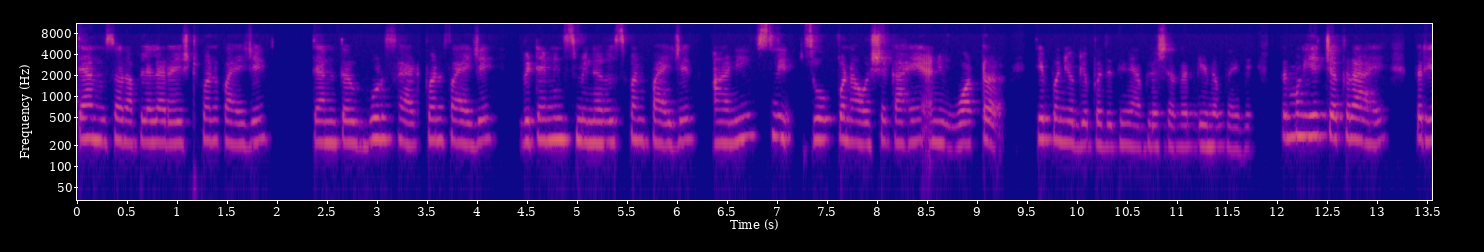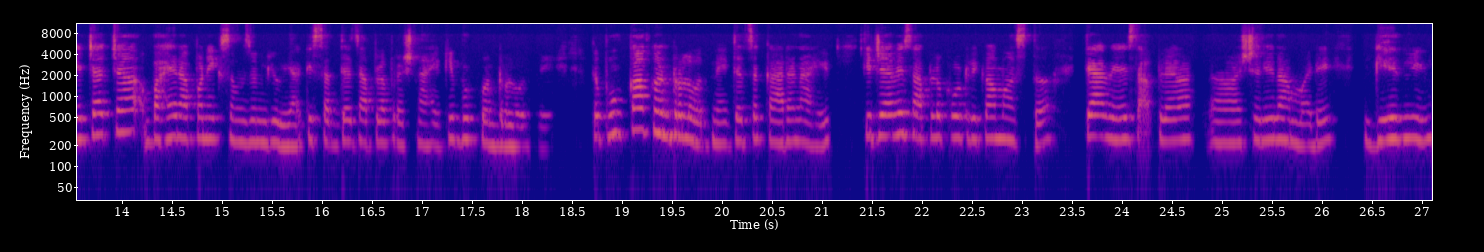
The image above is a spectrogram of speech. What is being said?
त्यानुसार आपल्याला रेस्ट पण पाहिजे. त्यानंतर गुड फॅट पण पाहिजे विटॅमिन्स मिनरल्स पण पाहिजेत आणि स्लीप झोप पण आवश्यक आहे आणि वॉटर हे पण योग्य पद्धतीने आपल्या शरीरात गेलं पाहिजे. तर मग हे चक्र आहे. तर ह्याच्याच्या बाहेर आपण एक समजून घेऊया की सध्याचा आपला प्रश्न आहे की भूक कंट्रोल होत नाही. तर भूक का कंट्रोल होत नाही? त्याचं कारण आहे की ज्यावेळेस आपलं पोट रिकामं असतं त्यावेळेस आपल्या शरीरामध्ये घेरलिन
